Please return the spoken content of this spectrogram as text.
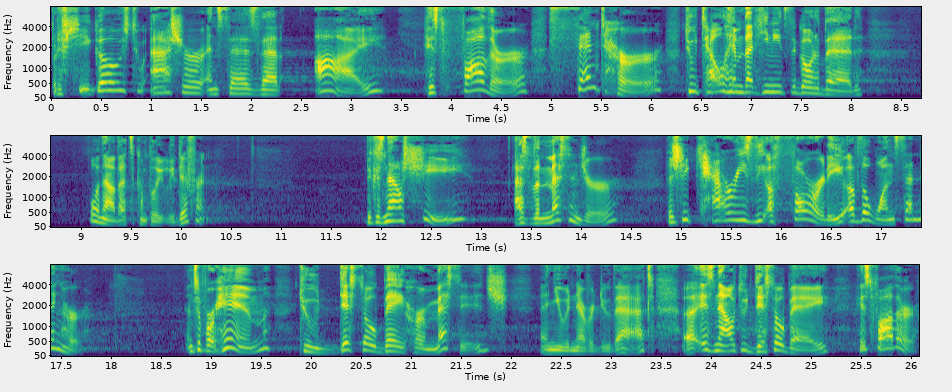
But if she goes to Asher and says that I, his father, sent her to tell him that he needs to go to bed, well, now that's completely different. Because now she, as the messenger, that she carries the authority of the one sending her. And so for him to disobey her message, and you would never do that, uh, is now to disobey his father.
